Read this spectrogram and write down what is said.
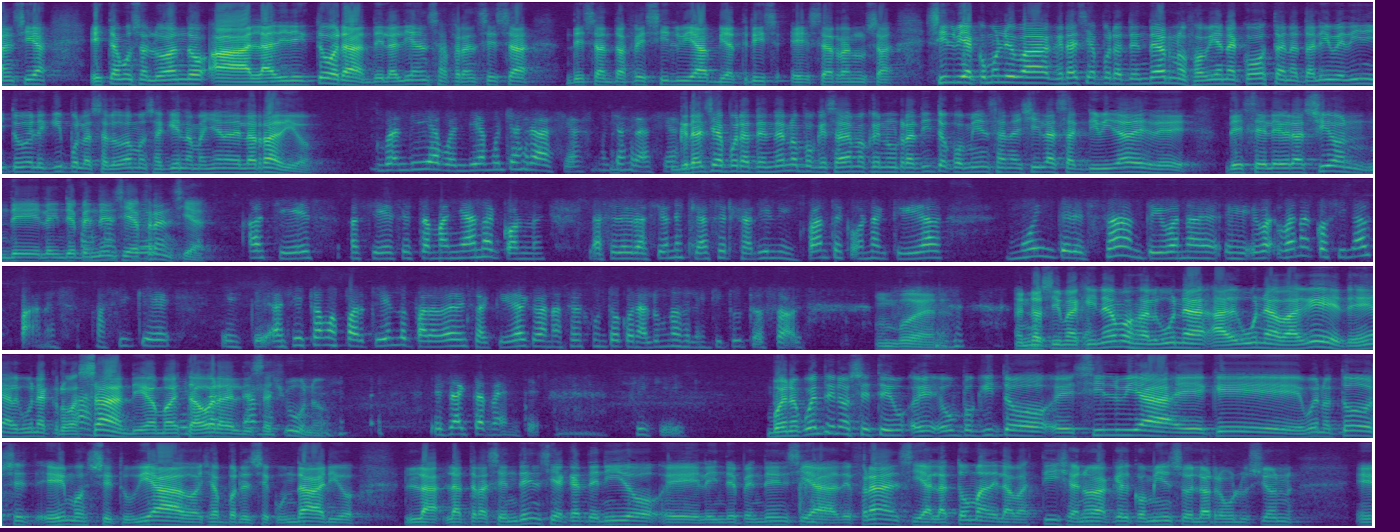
Francia. Estamos saludando a la directora de la Alianza Francesa de Santa Fe, Silvia Beatriz eh, Serranusa. Silvia, ¿cómo le va? Gracias por atendernos. Fabiana Costa, Natalie Bedini y todo el equipo la saludamos aquí en la mañana de la radio. Buen día, buen día, muchas gracias, muchas gracias. Gracias por atendernos porque sabemos que en un ratito comienzan allí las actividades de, celebración de la independencia de Francia. Así es, así es, esta mañana con las celebraciones que hace el Jardín de Infantes con una actividad muy interesante y van a, eh, van a cocinar panes. Así que este, así estamos partiendo para ver esa actividad que van a hacer junto con alumnos del Instituto Sol. Bueno, nos imaginamos alguna alguna baguette, ¿eh? alguna croissant, ah, digamos, a esta hora del desayuno. Exactamente, sí, sí. Bueno, cuéntenos este, eh, un poquito, eh, Silvia, eh, que, bueno, todos hemos estudiado allá por el secundario la, trascendencia que ha tenido la independencia de Francia, la toma de la Bastilla, ¿no? Aquel comienzo de la Revolución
